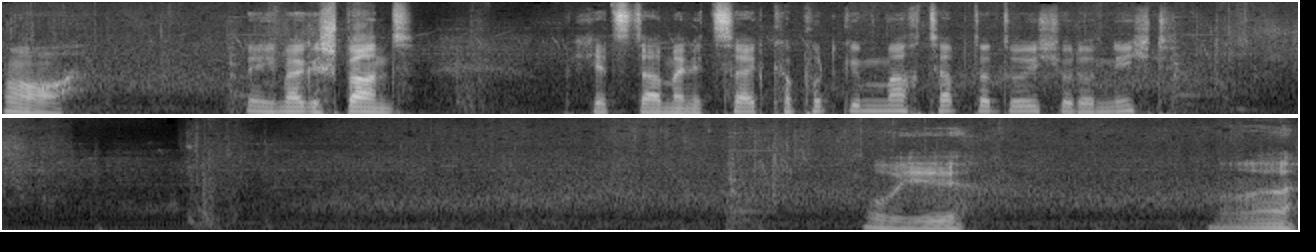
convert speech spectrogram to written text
Oh. Bin ich mal gespannt. Ob ich jetzt da meine Zeit kaputt gemacht habe dadurch oder nicht. Oh je. Ah,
